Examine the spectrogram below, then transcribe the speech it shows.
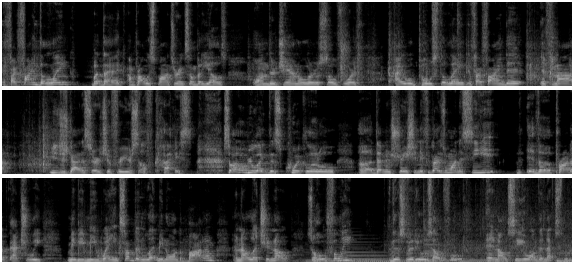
If I find the link, what the heck? I'm probably sponsoring somebody else on their channel or so forth. I will post the link if I find it. If not, you just gotta search it for yourself, guys. So I hope you like this quick little uh, demonstration. If you guys want to see the product actually maybe me weighing something, let me know on the bottom and I'll let you know. So hopefully this video is helpful and I'll see you on the next one.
